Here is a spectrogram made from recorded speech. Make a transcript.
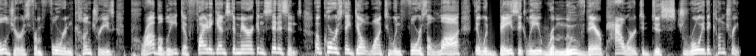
soldiers from foreign countries, probably to fight against American citizens. Of course, they don't want to enforce a law that would basically remove their power to destroy the country.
